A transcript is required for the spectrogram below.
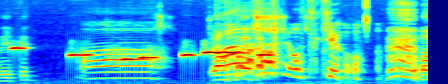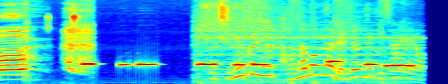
가베이 끝. 아, 아, 아 어떡해요. 아, 뭐 지금까지도 변함없는 레전드 기사예요.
